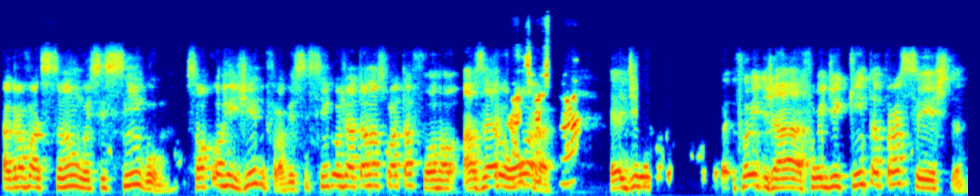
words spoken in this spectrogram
a gravação, esse single. Só corrigindo, Flávio, esse single já está nas plataformas. A Zero ah, Hora é de, foi, já foi de quinta para sexta.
